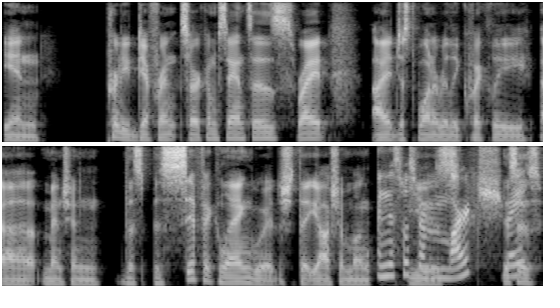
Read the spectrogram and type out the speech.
in pretty different circumstances, right? I just want to really quickly uh, mention the specific language that Yascha Mounk And this was from. March, This right? is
